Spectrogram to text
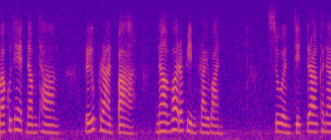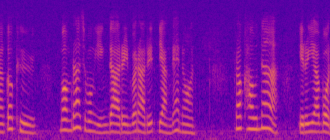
มัคุเทศนำทาง หรือพรานป่า นามว่ารพินไพรวัน ส่วนจิตตรางคนางก็คือมอมราชวงศ์หญิงดารินวราริศอย่างแน่นอน เพราะเขาหน้า อิริยาบถ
